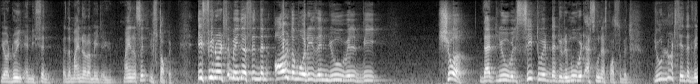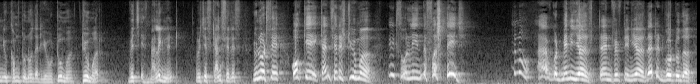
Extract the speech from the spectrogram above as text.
you are doing any sin, whether minor or major, you, minor sin, you stop it. If you know it's a major sin, then all the more reason you will be sure that you will see to it that you remove it as soon as possible. You will not say that when you come to know that you have a tumor, tumor which is malignant, which is cancerous, you will not say, okay, cancerous tumor, it's only in the first stage. You know, I've got many years, 10, 15 years, let it go to the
